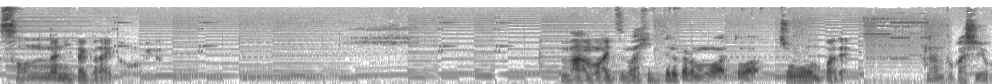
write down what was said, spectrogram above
そんなに痛くないと思うまあもうあいつ麻痺ってるからもうあとは超音波でなんとかしよう。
